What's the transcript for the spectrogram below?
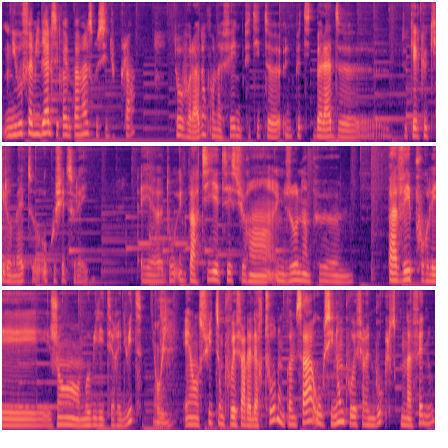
niveau familial c'est quand même pas mal parce que c'est du plat. Donc voilà, donc on a fait une petite, euh, une petite balade euh, de quelques kilomètres au coucher de soleil. Et euh, dont une partie était sur une zone un peu pavée pour les gens en mobilité réduite. Oui. Et ensuite, on pouvait faire l'aller-retour, donc comme ça, ou sinon, on pouvait faire une boucle, ce qu'on a fait nous.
